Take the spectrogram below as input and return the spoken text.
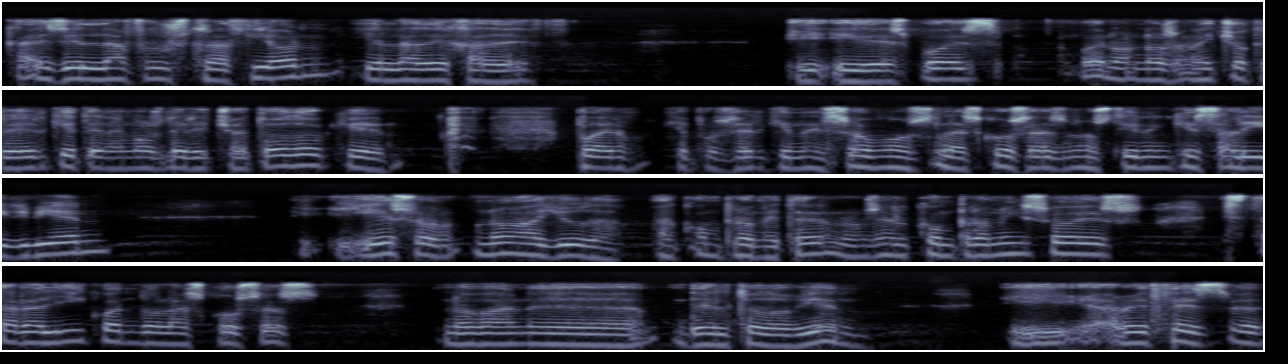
caes en la frustración y en la dejadez. Y, y después, bueno, nos han hecho creer que tenemos derecho a todo, que bueno, que por ser quienes somos las cosas nos tienen que salir bien y eso no ayuda a comprometernos. El compromiso es estar allí cuando las cosas no van eh, del todo bien. Y a veces eh,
